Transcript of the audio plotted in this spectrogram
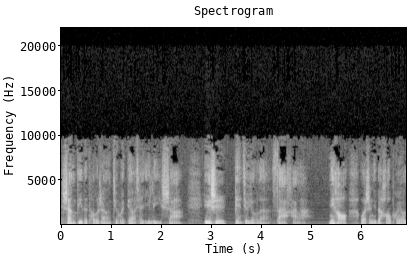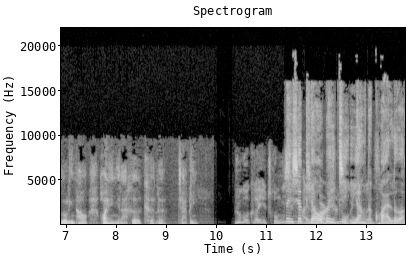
上帝的头上就会掉下一粒沙，于是便就有了撒哈拉。你好，我是你的好朋友陆林涛，欢迎你来喝可乐，加冰。如果可以重那些调味剂一样的快乐，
